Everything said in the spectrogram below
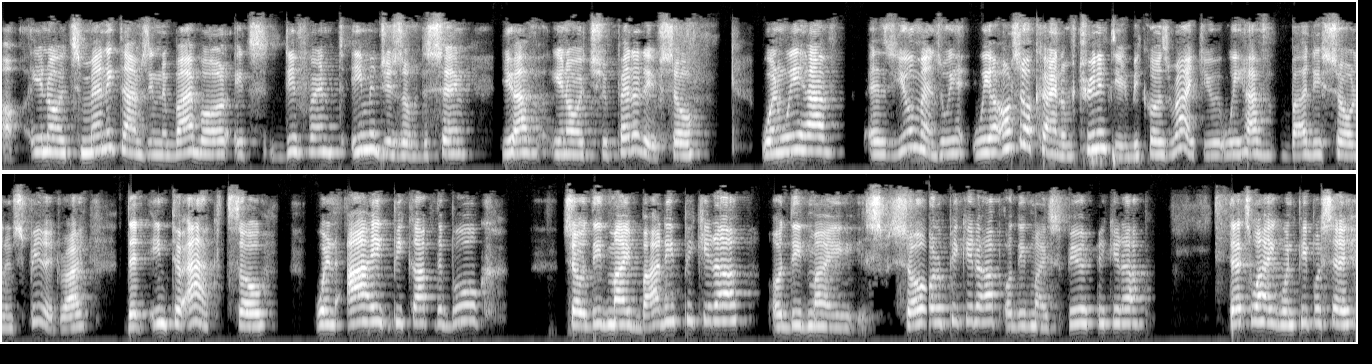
uh, you know, it's many times in the Bible, it's different images of the same. You have, you know, it's repetitive. So when we have, as humans, we we are also a kind of Trinity because, right, you we have body, soul, and spirit, right, that interact. So when I pick up the book, so did my body pick it up, or did my soul pick it up, or did my spirit pick it up? That's why when people say,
